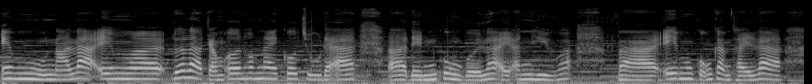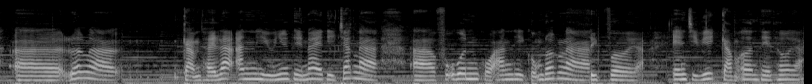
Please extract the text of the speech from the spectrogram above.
em muốn nói là em ờ, rất là cảm ơn hôm nay cô chú đã à, đến cùng với lại anh Hiếu ạ. Và em cũng cảm thấy là à, rất là cảm thấy là anh Hiếu như thế này thì chắc là à, phụ huynh của anh thì cũng rất là tuyệt vời ạ. Em chỉ biết cảm ơn thế thôi ạ.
